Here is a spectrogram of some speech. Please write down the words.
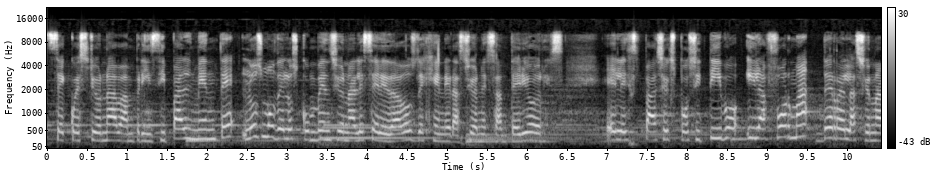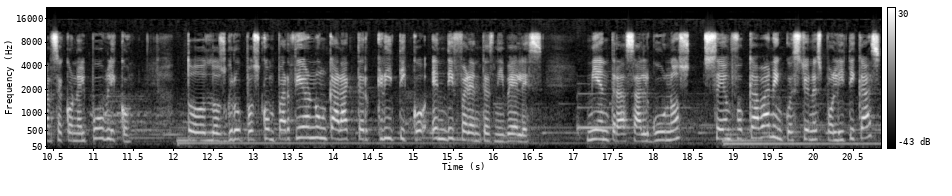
Se cuestionaban principalmente los modelos convencionales heredados de generaciones anteriores, el espacio expositivo y la forma de relacionarse con el público. Todos los grupos compartieron un carácter crítico en diferentes niveles. Mientras algunos se enfocaban en cuestiones políticas,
